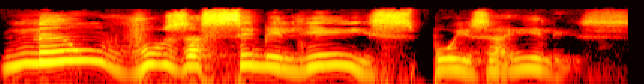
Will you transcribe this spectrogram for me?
Não vos assemelheis, pois, a eles.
